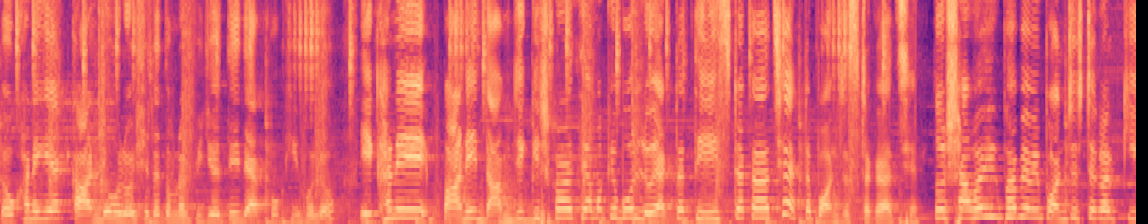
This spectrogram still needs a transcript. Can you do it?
তো ওখানে গিয়ে এক কাণ্ড হলো, সেটা তোমরা ভিডিওতেই দেখো কি হলো। এখানে পানের দাম জিজ্ঞেস করাতে আমাকে বলল, একটা তিরিশ টাকা আছে, একটা পঞ্চাশ টাকা আছে। তো স্বাভাবিকভাবে আমি পঞ্চাশ টাকার কি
